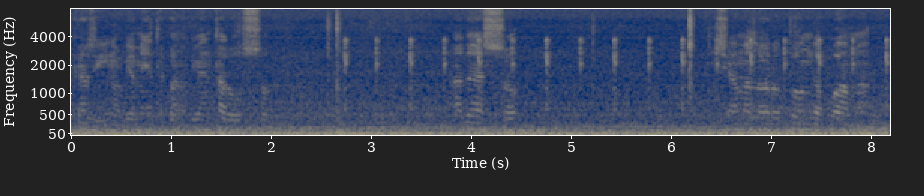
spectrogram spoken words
casino ovviamente quando diventa rosso. Adesso siamo alla rotonda qua ma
